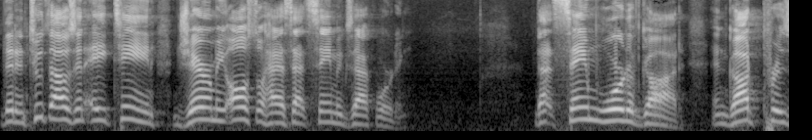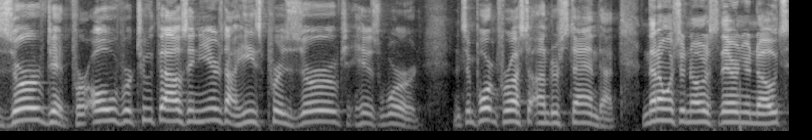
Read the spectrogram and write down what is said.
that in 2018, Jeremy also has that same exact wording. That same word of God. And God preserved it for over 2,000 years now. He's preserved His word. And it's important for us to understand that. And then I want you to notice there in your notes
